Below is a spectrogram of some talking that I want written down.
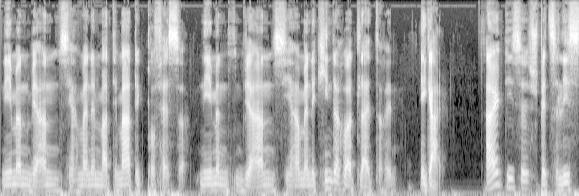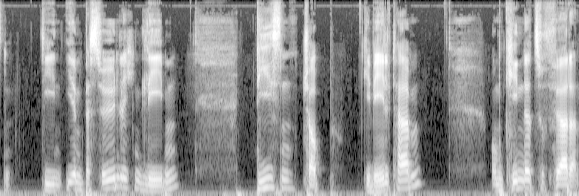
Nehmen wir an, Sie haben einen Mathematikprofessor. Nehmen wir an, Sie haben eine Kinderhortleiterin. Egal. All diese Spezialisten, die in ihrem persönlichen Leben diesen Job gewählt haben, um Kinder zu fördern.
